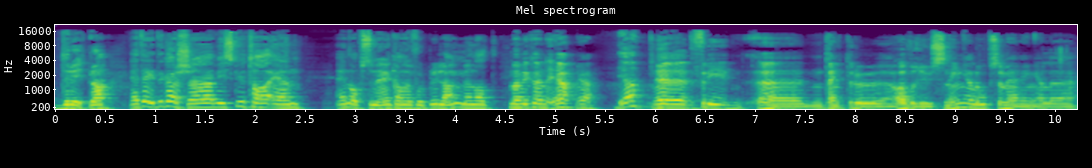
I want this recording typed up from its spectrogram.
dritbra. Jeg tenkte kanskje vi skulle ta en, en oppsummering, kan jo fort bli lang, men at Men vi kan Ja, ja. Ja, Eh, fordi eh, Tenkte du avrusning eller oppsummering eller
